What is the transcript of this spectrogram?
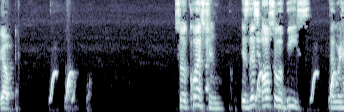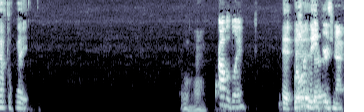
Yep. So, question: Is this also a beast that we have to fight? Oh man. Probably. It, Roll a nature check.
